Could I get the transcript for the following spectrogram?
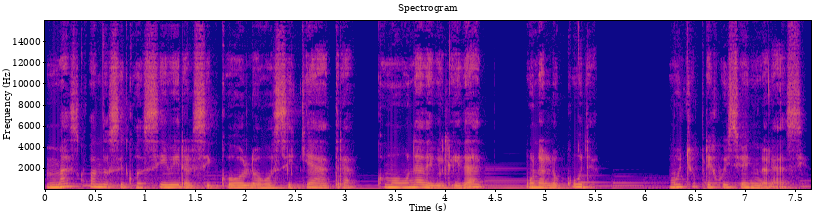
Más cuando se concibe ir al psicólogo o psiquiatra como una debilidad, una locura, mucho prejuicio e ignorancia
